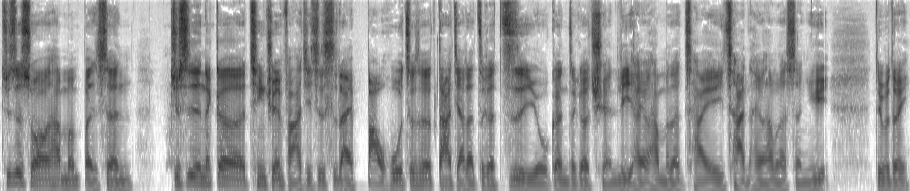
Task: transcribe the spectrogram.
就是说他们本身。就是那个侵权法，其实是来保护，就是大家的这个自由跟这个权利，还有他们的财产，还有他们的声誉，对不对？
